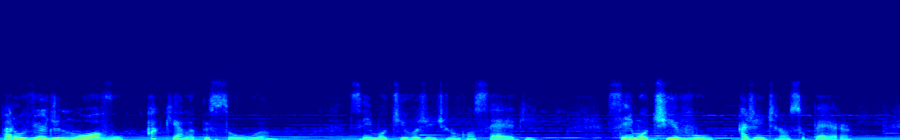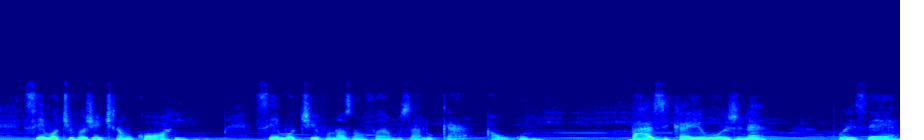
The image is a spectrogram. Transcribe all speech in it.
para ouvir de novo aquela pessoa. Sem motivo a gente não consegue. Sem motivo a gente não supera. Sem motivo a gente não corre. Sem motivo nós não vamos a lugar algum. Básica eu hoje, né? Pois é.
